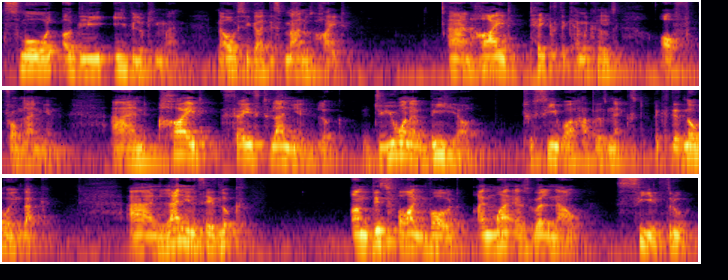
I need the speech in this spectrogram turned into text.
Small, ugly, evil looking man. Now obviously guys, this man was Hyde and Hyde takes the chemicals off from Lanyon. And Hyde says to Lanyon, look, do you want to be here to see what happens next? Because there's no going back. And Lanyon says, look, I'm this far involved, I might as well now see it through.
